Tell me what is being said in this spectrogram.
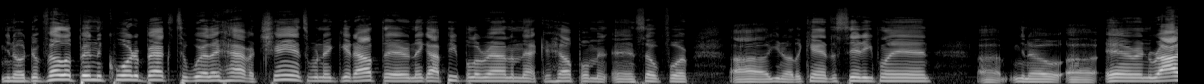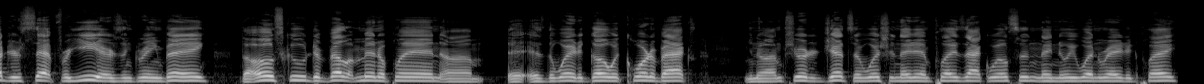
you know, developing the quarterbacks to where they have a chance when they get out there and they got people around them that can help them and, and so forth. Uh, you know, the Kansas City plan, uh, you know, uh, Aaron Rodgers set for years in Green Bay. The old school developmental plan um, is the way to go with quarterbacks. You know, I'm sure the Jets are wishing they didn't play Zach Wilson. They knew he wasn't ready to play.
